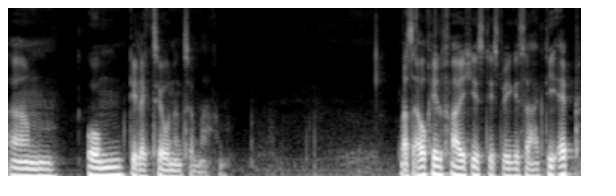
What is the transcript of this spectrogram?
ähm, um die Lektionen zu machen. Was auch hilfreich ist, ist wie gesagt die App,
